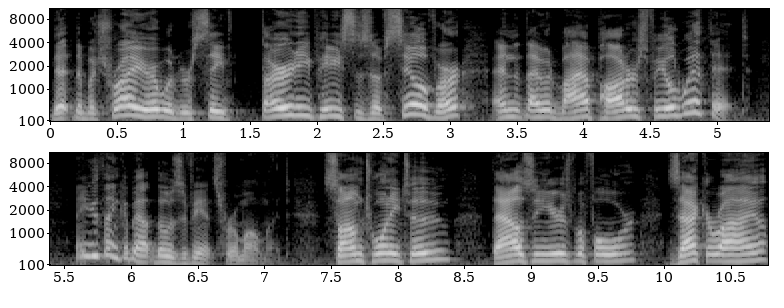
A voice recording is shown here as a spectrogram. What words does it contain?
that the betrayer would receive 30 pieces of silver, and that they would buy a potter's field with it. Now you think about those events for a moment. Psalm 22, thousand years before, Zechariah,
